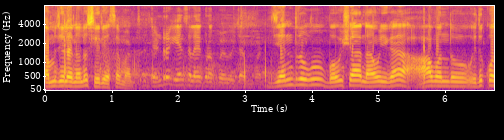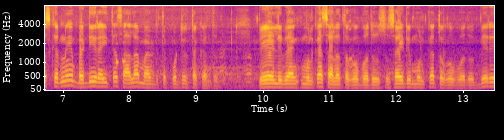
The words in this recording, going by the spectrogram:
ನಮ್ಮ ಜಿಲ್ಲೆನಲ್ಲೂ ಸೀರಿಯಸ್ಸಾಗಿ ಮಾಡ್ತೀವಿ. ಜನರಿಗೆ ಏನು ಸಲಹೆ ಕೊಡೋಕೆ ಜನರು ಬಹುಶಃ ನಾವು ಈಗ ಆ ಒಂದು ಇದಕ್ಕೋಸ್ಕರನೇ ಬಡ್ಡಿ ರಹಿತ ಸಾಲ ಮಾಡಿರ್ತ ಕೊಟ್ಟಿರ್ತಕ್ಕಂಥದ್ದು. ಪಿ ಎಲ್ ಡಿ ಬ್ಯಾಂಕ್ ಮೂಲಕ ಸಾಲ ತೊಗೋಬೋದು ಸೊಸೈಟಿ ಮೂಲಕ ತೊಗೋಬೋದು ಬೇರೆ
